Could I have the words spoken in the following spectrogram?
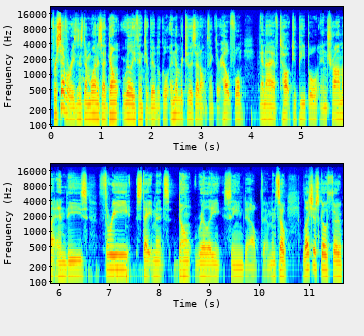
for several reasons. Number one is I don't really think they're biblical. And number two is I don't think they're helpful. And I have talked to people in trauma, and these three statements don't really seem to help them. And so let's just go through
